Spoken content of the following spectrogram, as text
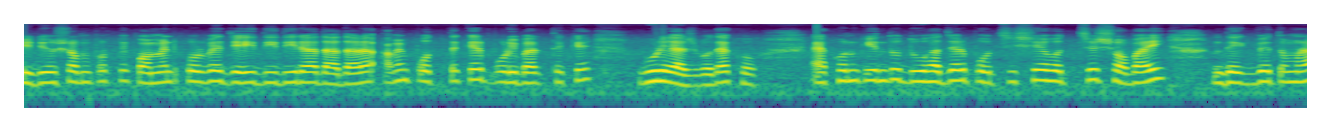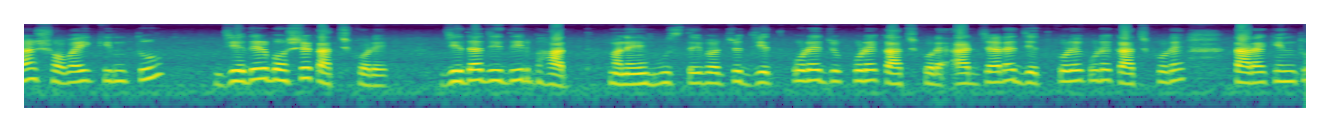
ভিডিও সম্পর্কে কমেন্ট করবে যেই দিদিরা, দাদারা। আমি প্রত্যেকের পরিবার থেকে ঘুরে আসব, দেখো। এখন কিন্তু দু হাজার পঁচিশে হচ্ছে সবাই দেখবে তোমরা, সবাই কিন্তু জেদের বসে কাজ করে। জেদা জিদির ভাত মানে বুঝতেই পারছ, জেদ করে যোগ করে কাজ করে। আর যারা জেদ করে করে কাজ করে, তারা কিন্তু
